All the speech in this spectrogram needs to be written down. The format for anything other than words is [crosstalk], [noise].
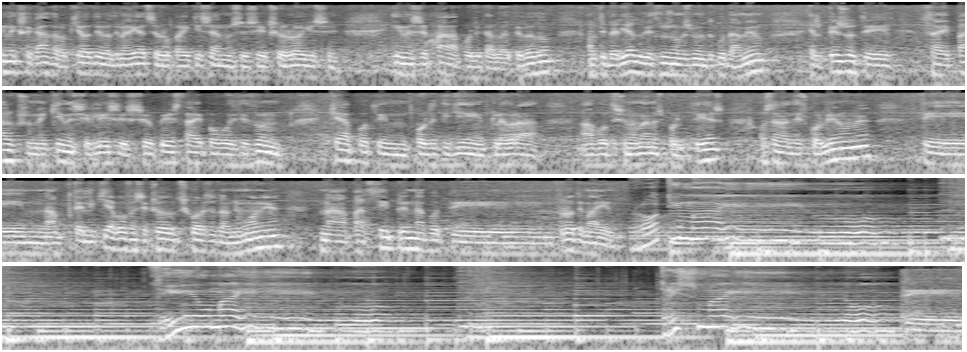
Είναι ξεκάθαρο πια ότι από τη μεριά της Ευρωπαϊκής Ένωσης η αξιολόγηση είναι σε πάρα πολύ καλό επίπεδο. Από την μεριά του Διεθνούς Νομισματικού Ταμείου ελπίζω ότι θα υπάρξουν εκείνες οι λύσεις οι οποίες θα υποβοηθηθούν και από την πολιτική πλευρά από τις Ηνωμένες Πολιτείες ώστε να διευκολύνουν την τελική απόφαση εξόδου της χώρας από τα μνημόνια να πάρθει πριν από την 1η Μαΐου. 1η Μαΐου 2 Μαΐου 3 Μαΐου Την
